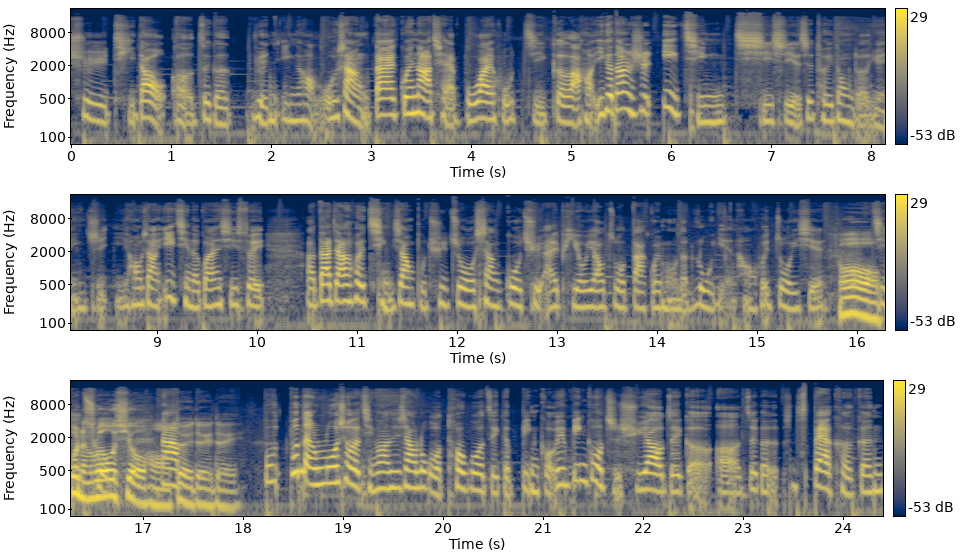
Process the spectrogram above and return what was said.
去提到呃这个原因哈，我想大概归纳起来不外乎几个啦哈，一个当然是疫情，其实也是推动的原因之一。好，我想疫情的关系，所以啊、呃、大家会倾向不去做像过去 IPO 要做大规模的路演哈，会做一些哦不能 roadshow 哈，那对对对。不不能 roadshow 的情况之下，如果透过这个并购，因为并购只需要这个呃这个 spec 跟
